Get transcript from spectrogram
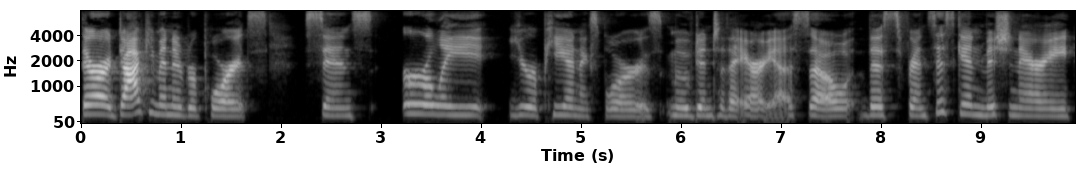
there are documented reports since early European explorers moved into the area. So, this Franciscan missionary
